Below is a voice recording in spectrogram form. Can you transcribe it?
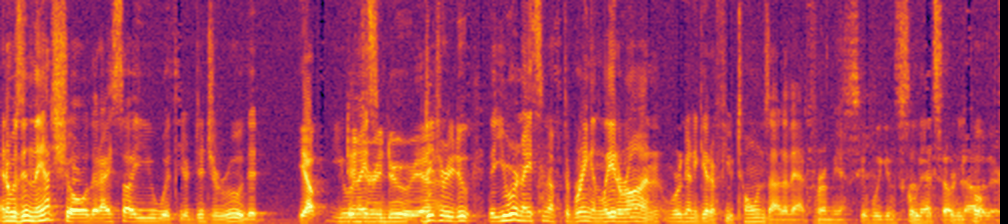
And it was in that show that I saw you with your didgeridoo that Yep. you were nice Didgeridoo, yeah. Didgeridoo that you were nice enough to bring, and later on we're going to get a few tones out of that from you. See if we can So that's pretty out cool. of there.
